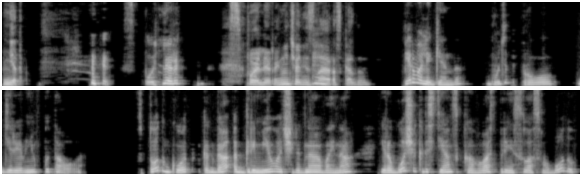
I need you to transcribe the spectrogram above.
Нет. Спойлеры. Спойлеры, ничего не знаю, рассказывай. Первая легенда будет про деревню Пыталово. В тот год, когда отгремела очередная война, и рабочая крестьянская власть принесла свободу,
